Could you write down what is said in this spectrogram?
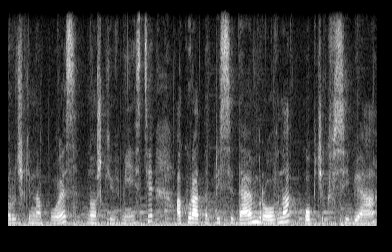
ручки на пояс, ножки вместе. Аккуратно приседаем ровно, копчик в себя.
